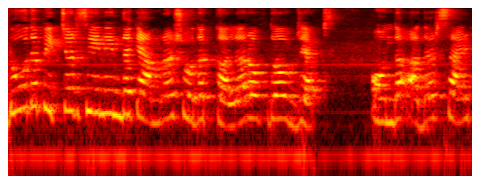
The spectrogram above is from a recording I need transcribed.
Do the picture seen in the camera show the colour of the objects on the other side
